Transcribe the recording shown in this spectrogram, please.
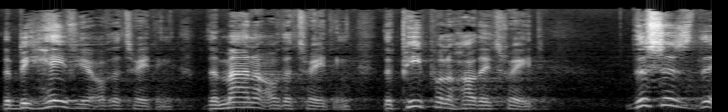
the behavior of the trading, the manner of the trading, the people of how they trade. This is the,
